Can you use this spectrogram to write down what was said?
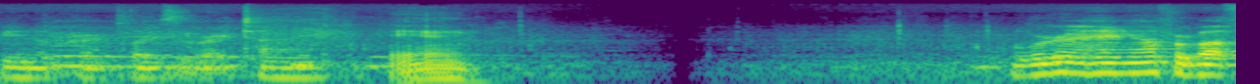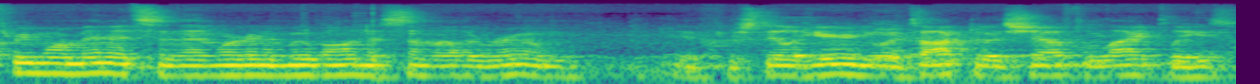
Being in the right place at the right time. Yeah. Well, we're gonna hang out for about three more minutes, and then we're gonna move on to some other room. If you're still here and you want to talk to us, shut off the light, please.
